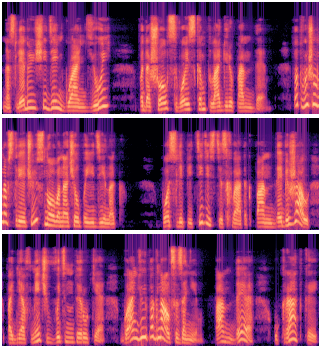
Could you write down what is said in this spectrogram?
На следующий день Гуань-Юй подошел с войском к лагерю Панде. Тот вышел навстречу и снова начал поединок. После пятидесяти схваток Панде бежал, подняв меч в вытянутой руке. Гуань-Юй погнался за ним. Панде украдкой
